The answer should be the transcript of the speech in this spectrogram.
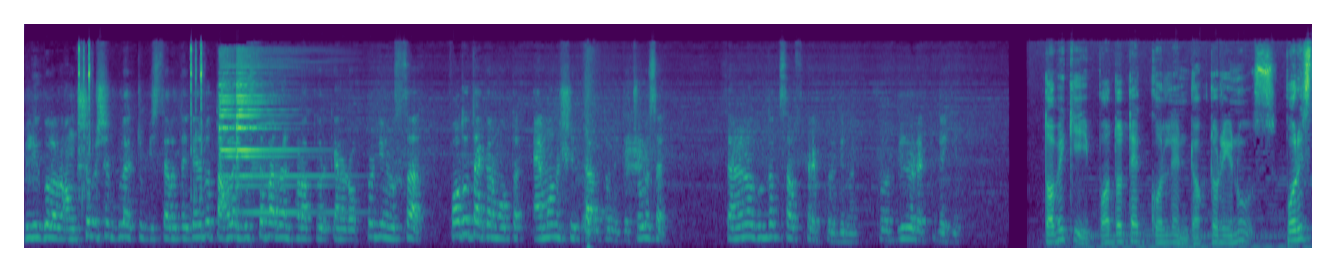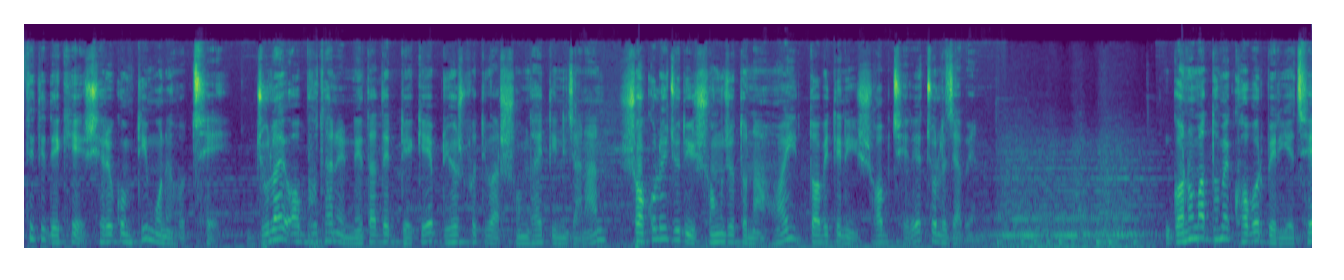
ভিডিওগুলোর অংশ বিশেষগুলো একটু বিস্তারিত দেখে দেবো তাহলে বুঝতে পারবেন হঠাৎ করে কেন ডক্টর ইউনুস স্যার পদত্যাগের মতো এমন সিদ্ধান্ত নিতে চলেছেন। চ্যানেল নতুন থাকলে সাবস্ক্রাইব করে দিবেন। তো ভিডিওটা একটু দেখি। তবে কি পদত্যাগ করলেন ডক্টর ইউনুস? পরিস্থিতি দেখে সেরকমটি মনে হচ্ছে? জুলাই অভ্যুত্থানের নেতাদের ডেকে বৃহস্পতিবার সন্ধ্যায় তিনি জানান সকলে যদি সংযত না হয়, তবে তিনি সব ছেড়ে চলে যাবেন। গণমাধ্যমে খবর বেরিয়েছে,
